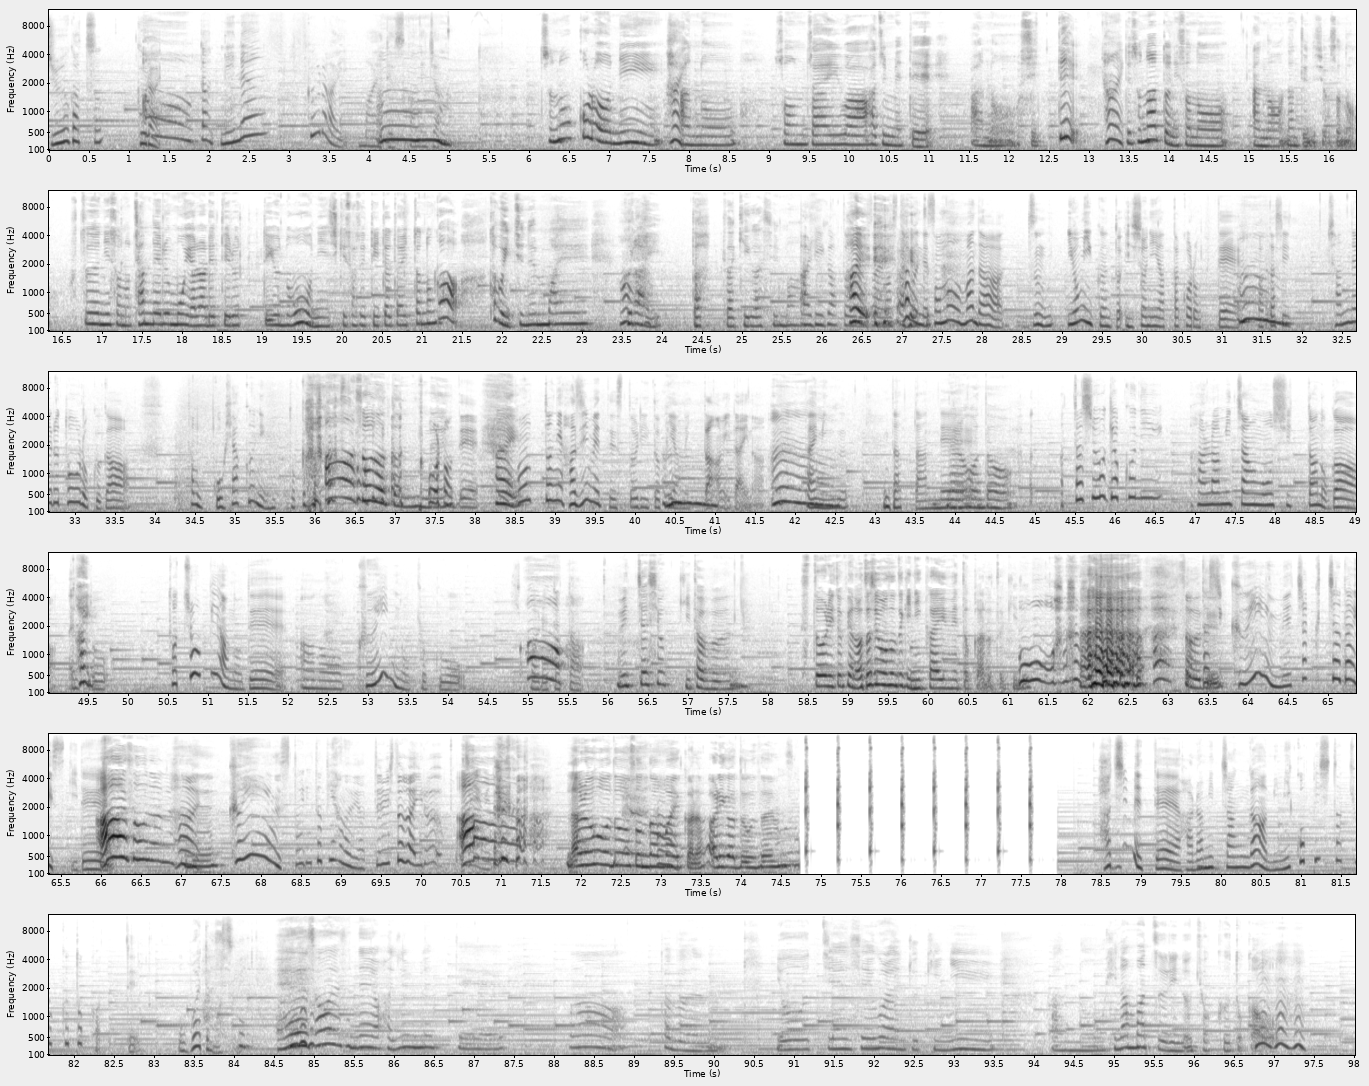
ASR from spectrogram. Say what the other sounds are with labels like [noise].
10月ぐらい。だ2年ぐらい前ですかねじゃあ。その頃に、はい、あの存在は初めてあの知って、はい、でその後にそのあのなんて言うんでしょうその普通にそのチャンネルもやられてるっていうのを認識させていただいたのが多分1年前ぐらいだった気がします。ありがとうございます。はい、多分ね [laughs] そのまだずんよみくんと一緒にやった頃って、うん、私チャンネル登録が多分500人とかあそうだったん、ね、[laughs] 頃で、はい、本当に初めてストリートピアノ行ったみたいなタイミングだったんで、なるほど。私は逆にハラミちゃんを知ったのが、えっと、はい。都庁ピアノであのクイーンの曲を弾かれてた。めっちゃ初期多分。ストーリートピアノ。私もその時2回目とかの時に。[laughs] そう私クイーンめちゃくちゃ大好きで。ああそうなんですね、はい、クイーンストリートピアノでやってる人がいるあみたいな。なるほど。そんな前から、はい、ありがとうございます。初めてハラミちゃんが耳コピした曲とかって覚えてます？えー、そうですね。初めては多分幼稚園生ぐらいの時にあのひな祭りの曲とかを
